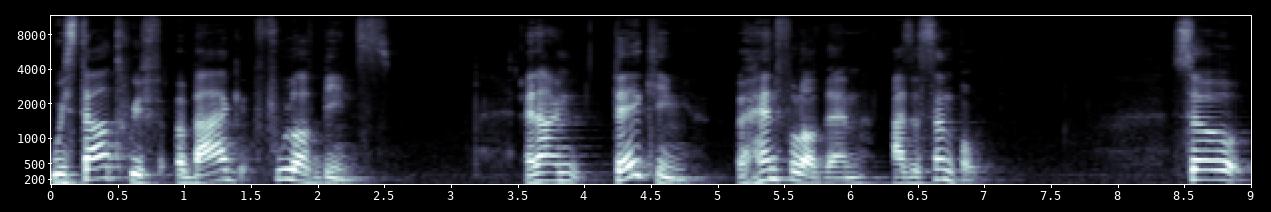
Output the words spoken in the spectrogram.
we start with a bag full of beans. And I'm taking a handful of them as a sample. So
